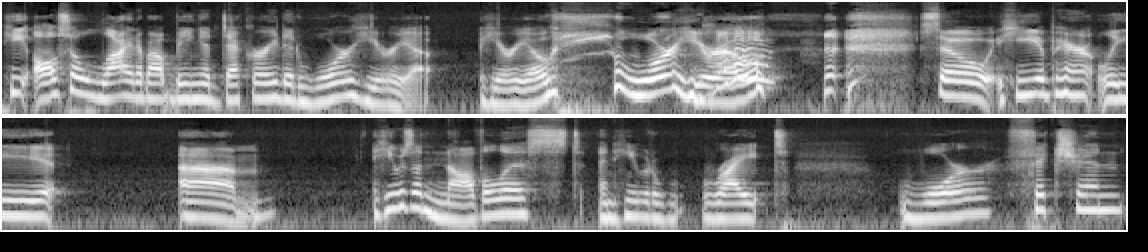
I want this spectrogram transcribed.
He also lied about being a decorated war hero. Hero? war hero. so he apparently um he was a novelist and he would write war fiction.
